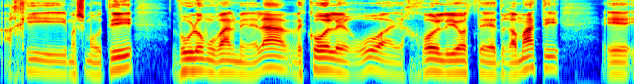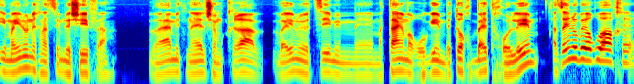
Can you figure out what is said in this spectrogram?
הכי משמעותי, והוא לא מובן מאליו, וכל אירוע יכול להיות uh, דרמטי. Uh, אם היינו נכנסים לשיפא, והיה מתנהל שם קרב, והיינו יוצאים עם uh, 200 הרוגים בתוך בית חולים, אז היינו באירוע אחר.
